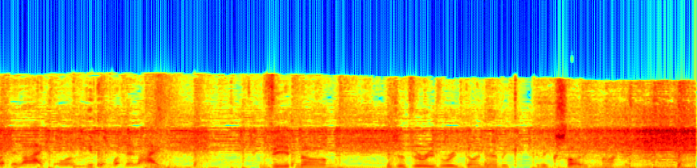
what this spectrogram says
what they like, or give them what they like. Vietnam is a very, very dynamic and exciting market.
